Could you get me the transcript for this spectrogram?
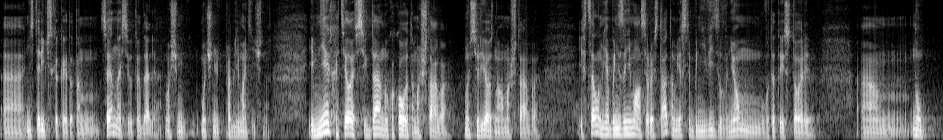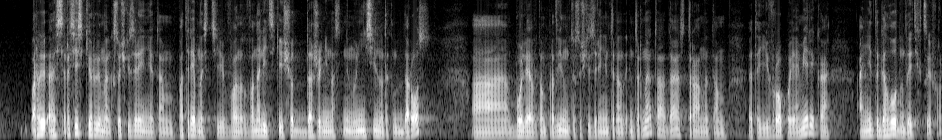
э, не историческая какая-то там ценность и так далее. В общем, очень проблематично. И мне хотелось всегда ну, какого-то масштаба, ну, серьезного масштаба. И в целом я бы не занимался Ройстатом, если бы не видел в нем вот этой истории. Ну, российский рынок с точки зрения там, потребностей в, в аналитике еще даже не, ну, не сильно так дорос, а более там, продвинутые с точки зрения интернета да, страны, там, это Европа и Америка, они-то голодны до этих цифр.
